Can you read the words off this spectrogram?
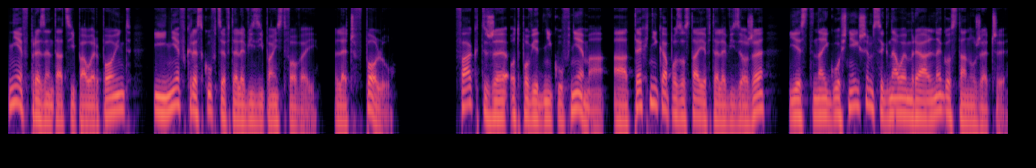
Nie w prezentacji PowerPoint i nie w kreskówce w telewizji państwowej, lecz w polu. Fakt, że odpowiedników nie ma, a technika pozostaje w telewizorze, jest najgłośniejszym sygnałem realnego stanu rzeczy.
